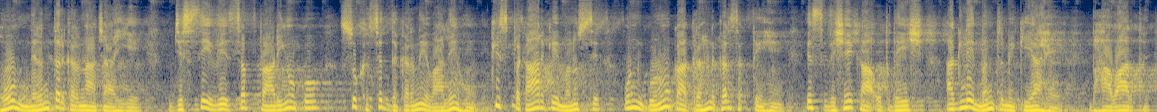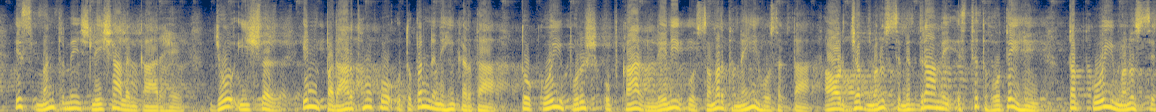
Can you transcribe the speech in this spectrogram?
होम निरंतर करना चाहिए, जिससे वे सब प्राणियों को सुख सिद्ध करने वाले हों। किस प्रकार के मनुष्य उन गुणों का ग्रहण कर सकते हैं, इस विषय का उपदेश अगले मंत्र में किया है। भावार्थ। इस मंत्र में श्लेषालंकार है। जो ईश्वर इन पदार्थों को उत्पन्न नहीं करता तो कोई पुरुष उपकार लेने को समर्थ नहीं हो सकता। और जब मनुष्य निद्रा में स्थित होते हैं, तब कोई मनुष्य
